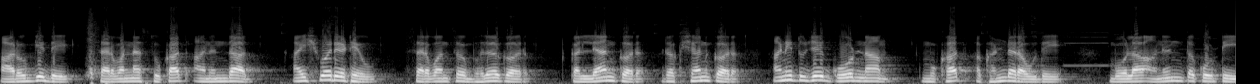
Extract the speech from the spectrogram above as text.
आरोग्य दे सर्वांना सुखात आनंदात ऐश्वर ठेव. सर्वांचं भलं कर कल्याण कर रक्षण कर आणि तुझे गोड नाम मुखात अखंड राहू दे. बोला अनंत कोटी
